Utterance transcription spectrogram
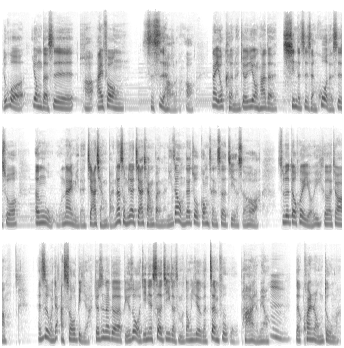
如果用的是啊 iPhone 十四好了哦，那有可能就是用它的新的制程，或者是说 N 五五纳米的加强版。那什么叫加强版呢？你知道我们在做工程设计的时候啊，是不是都会有一个叫日文叫 asobi 啊？就是那个比如说我今天设计一个什么东西，就有个正负五趴有没有？嗯，的宽容度嘛。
